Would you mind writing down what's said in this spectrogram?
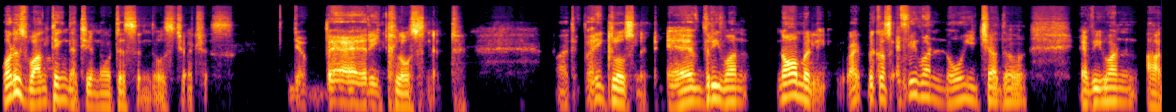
what is one thing that you notice in those churches? They're very close knit right very close knit. Everyone normally right? Because everyone know each other. Everyone are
